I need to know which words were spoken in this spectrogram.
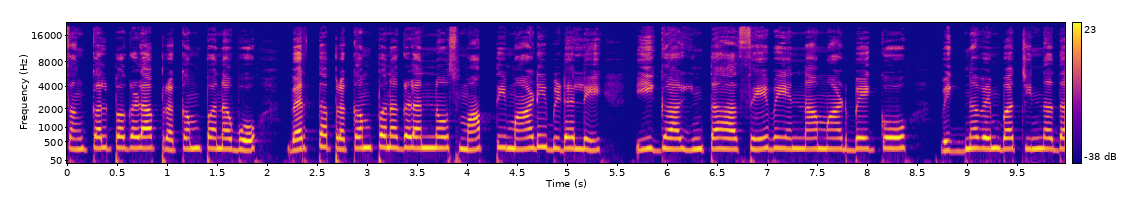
ಸಂಕಲ್ಪಗಳ ಪ್ರಕಂಪನವು ವ್ಯರ್ಥ ಪ್ರಕಂಪನಗಳನ್ನು ಸಮಾಪ್ತಿ ಮಾಡಿಬಿಡಲಿ. ಈಗ ಇಂತಹ ಸೇವೆಯನ್ನು ಮಾಡಬೇಕು? ವಿಘ್ನವೆಂಬ ಚಿನ್ನದ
